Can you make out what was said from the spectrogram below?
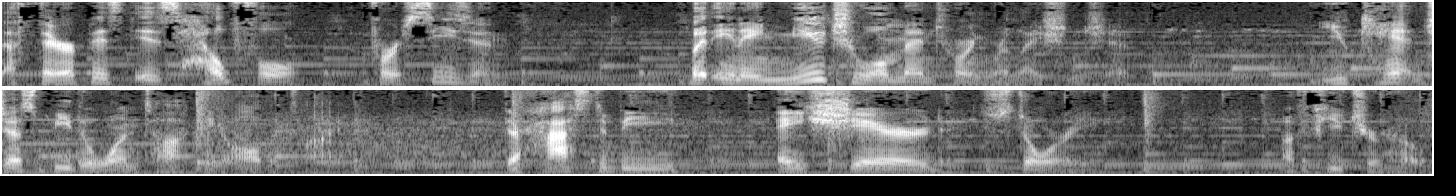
a therapist is helpful for a season, but in a mutual mentoring relationship, you can't just be the one talking all the time. There has to be a shared story of future hope,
